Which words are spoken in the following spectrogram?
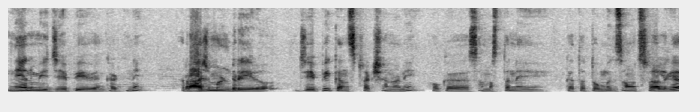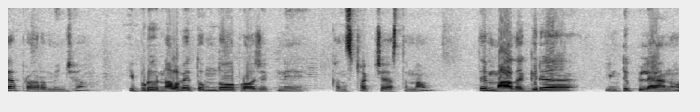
నేను మీ జేపీ వెంకట్ని. రాజమండ్రిలో జేపీ కన్స్ట్రక్షన్ అని ఒక సంస్థని గత తొమ్మిది సంవత్సరాలుగా ప్రారంభించాం. ఇప్పుడు నలభై తొమ్మిదవ ప్రాజెక్ట్ని కన్స్ట్రక్ట్ చేస్తున్నాం. అయితే మా దగ్గర ఇంటి ప్లాను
